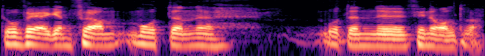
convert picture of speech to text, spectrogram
Då vägen fram mot en Mot en final tror jag.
